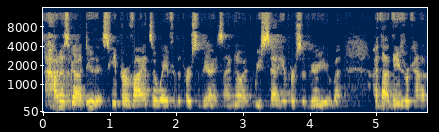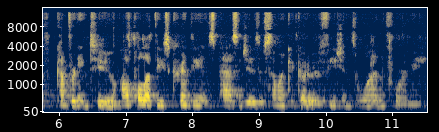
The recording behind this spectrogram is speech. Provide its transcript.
how does God do this? He provides a way for the perseverance. I know it, we said He'll persevere you, but I thought these were kind of comforting too. I'll pull up these Corinthians passages if someone could go to Ephesians 1 for me.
